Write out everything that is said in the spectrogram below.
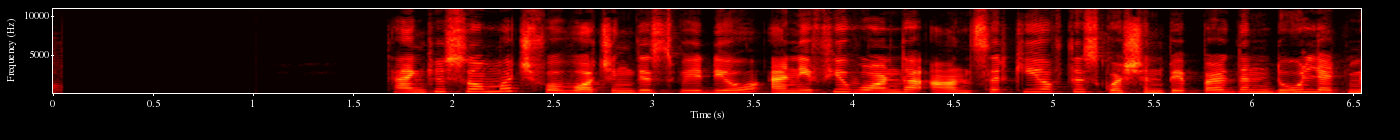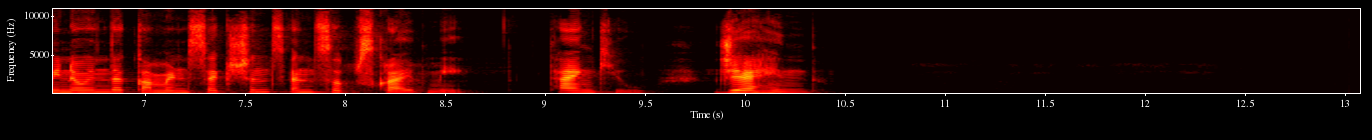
Thank you so much for watching this video and if you want the answer key of this question paper then do let me know in the comment sections and subscribe me. Thank you. Jai Hind.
